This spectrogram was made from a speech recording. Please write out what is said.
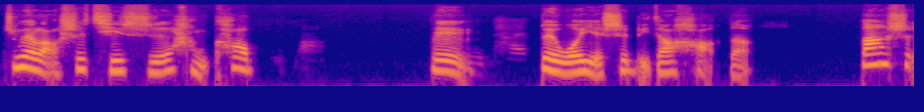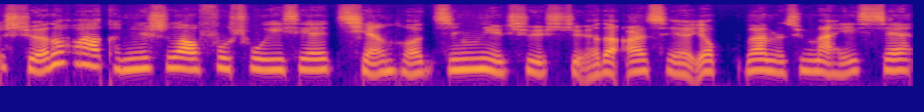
这位老师其实很靠谱嘛，嗯，他对我也是比较好的。当时学的话，肯定是要付出一些钱和精力去学的，而且要不断的去买一些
